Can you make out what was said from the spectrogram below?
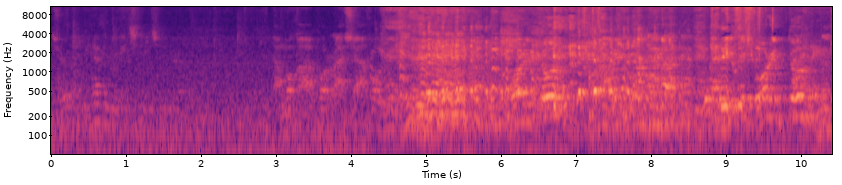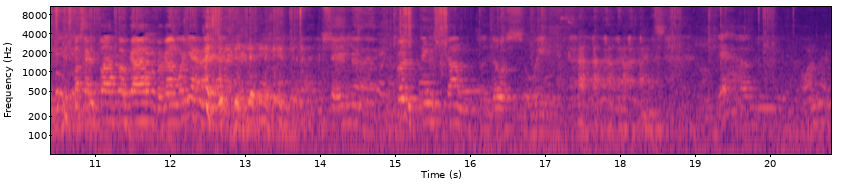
Sure. that we have in the big cities in Europe. Tamo ka ako, Russia ako. Foreign tour. This is foreign tour. Masalpa ko bagang mo yan. Sa inyo, good things come to those who wait. Yeah, I'll be honored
